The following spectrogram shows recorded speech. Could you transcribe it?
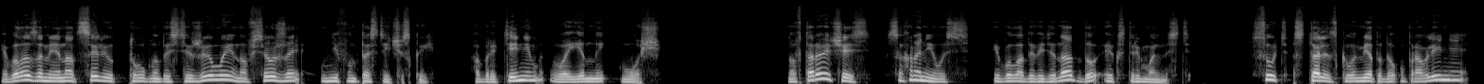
и была заменена целью труднодостижимой, но все же не фантастической – обретением военной мощи. Но вторая часть сохранилась и была доведена до экстремальности. Суть сталинского метода управления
